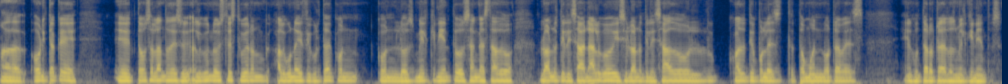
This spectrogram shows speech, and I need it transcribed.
Uh, ahorita que eh, estamos hablando de eso, ¿alguno de ustedes tuvieron alguna dificultad con, con los 1500? ¿Han gastado, lo han utilizado en algo? Y si lo han utilizado, ¿Cuánto tiempo les tomó en otra vez, en juntar otra vez los 1500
